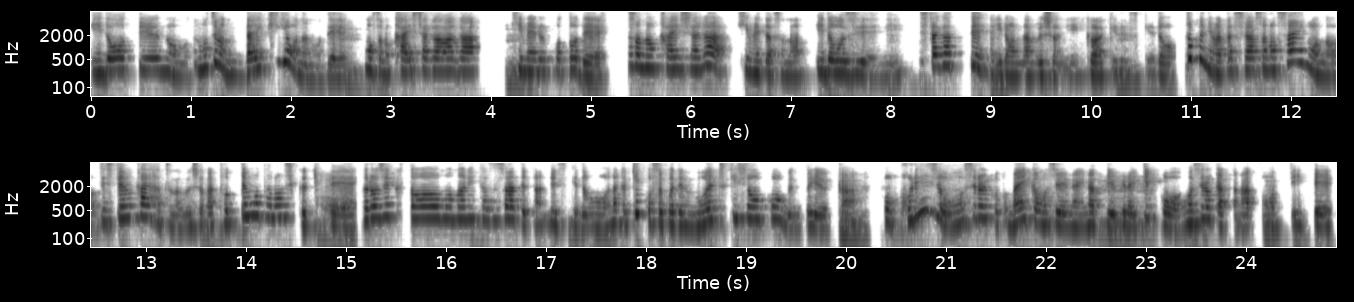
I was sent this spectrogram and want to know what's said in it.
移動っていうのももちろん大企業なので、うん。もうその会社側が決める。ることで、その会社が決めたその移動事例に従っていろんな部署に行くわけですけど、特に私はその最後のシステム開発の部署がとっても楽しくって、プロジェクトものに携わってたんですけども、なんか結構そこで燃え尽き症候群というか、もうこれ以上面白いことないかもしれないなっていうぐらい結構面白かったなと思っていて、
